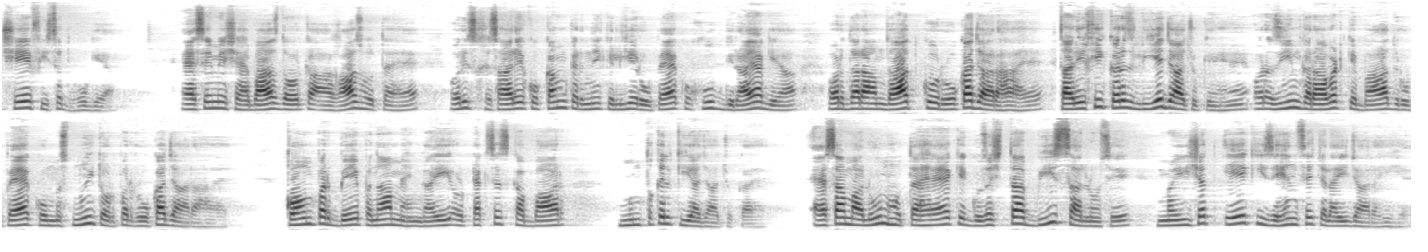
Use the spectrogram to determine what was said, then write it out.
چھ فیصد ہو گیا۔ ایسے میں شہباز دور کا آغاز ہوتا ہے اور اس خسارے کو کم کرنے کے لیے روپے کو خوب گرایا گیا۔ اور درآمدات کو روکا جا رہا ہے۔ تاریخی قرض لیے جا چکے ہیں اور عظیم گراوٹ کے بعد روپے کو مصنوعی طور پر روکا جا رہا ہے۔ قوم پر بے پناہ مہنگائی اور ٹیکسز کا بار منتقل کیا جا چکا ہے۔ ایسا معلوم ہوتا ہے کہ گزشتہ بیس سالوں سے معیشت ایک ہی ذہن سے چلائی جا رہی ہے۔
